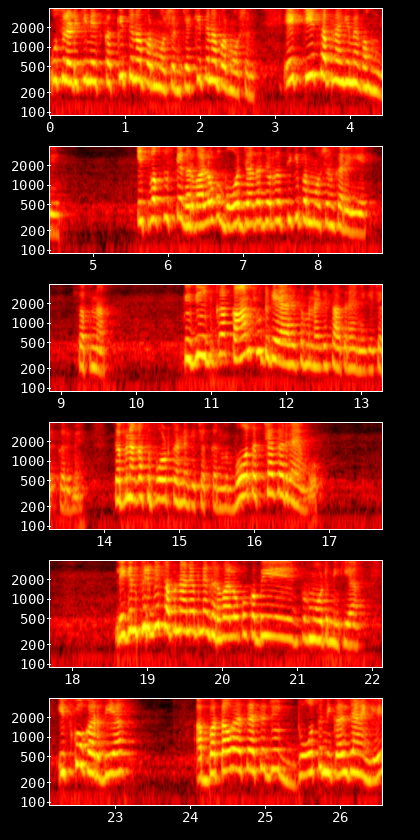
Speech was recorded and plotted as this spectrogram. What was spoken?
उस लड़की ने इसका कितना प्रमोशन किया, कितना प्रमोशन एक चीज़ सपना की मैं कहूँगी, इस वक्त उसके घर वालों को बहुत ज़्यादा ज़रूरत थी कि प्रमोशन करे ये सपना, क्योंकि उनका काम छूट गया है सपना के साथ रहने के चक्कर में। सपना का सपोर्ट करने के चक्कर में। बहुत अच्छा कर रहे हैं वो। लेकिन फिर भी सपना ने अपने घर वालों को कभी प्रमोट नहीं किया। इसको कर दिया। अब बताओ ऐसे ऐसे जो दोस्त निकल जाएँगे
